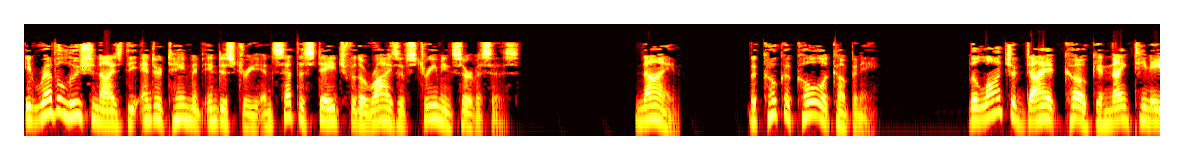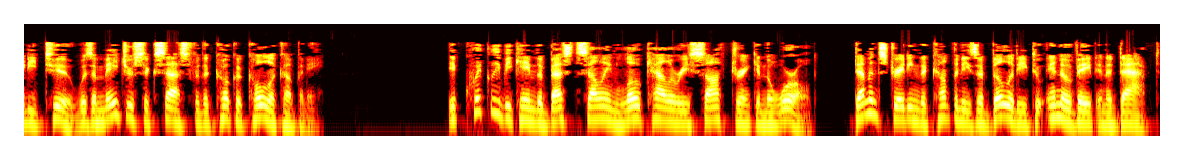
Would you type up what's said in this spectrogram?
It revolutionized the entertainment industry and set the stage for the rise of streaming services. 9. The Coca-Cola Company. The launch of Diet Coke in 1982 was a major success for the Coca-Cola Company. It quickly became the best-selling low-calorie soft drink in the world, demonstrating the company's ability to innovate and adapt.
